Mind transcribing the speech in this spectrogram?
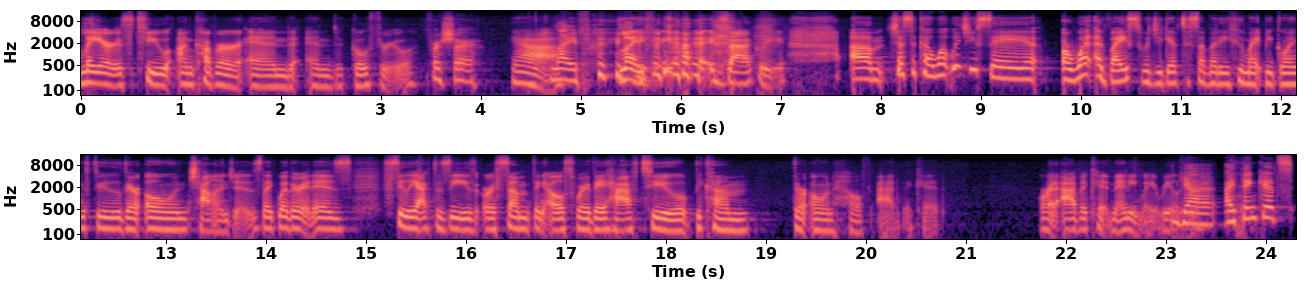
layers to uncover and and go through. For sure. Yeah. Life. Life. Yeah, exactly. Um, jessica what would you say or what advice would you give to somebody who might be going through their own challenges, like whether it is celiac disease or something else where they have to become their own health advocate or an advocate in any way, really? Yeah, I think it's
